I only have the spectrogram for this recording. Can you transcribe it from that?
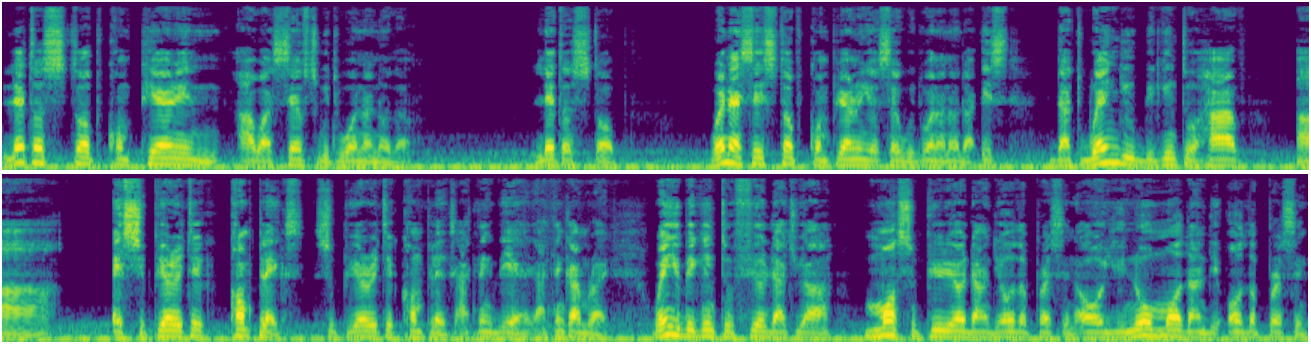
Let us stop comparing ourselves with one another. Let us stop. When I say stop comparing yourself with one another, it's that when you begin to have uh, a superiority complex, superiority complex, I think yeah, I think I'm right. When you begin to feel that you are more superior than the other person, or you know more than the other person,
